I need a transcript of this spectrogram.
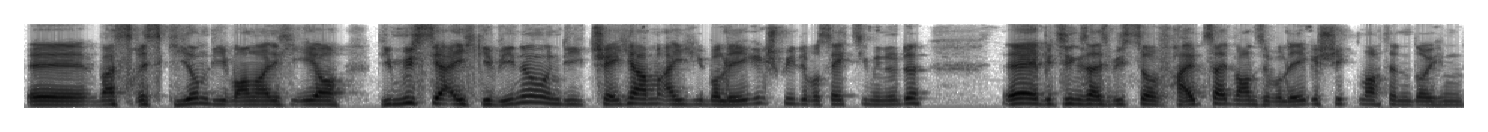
äh, was riskieren. Die waren eigentlich eher, die müsste ja eigentlich gewinnen und die Tschechen haben eigentlich überlegen gespielt über 60 Minuten. Äh, beziehungsweise bis zur Halbzeit waren sie überlegen, geschickt gemacht dann durch ein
